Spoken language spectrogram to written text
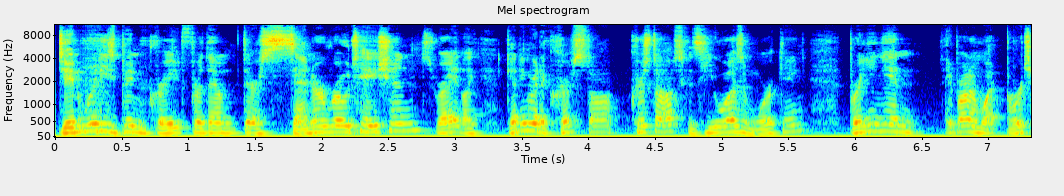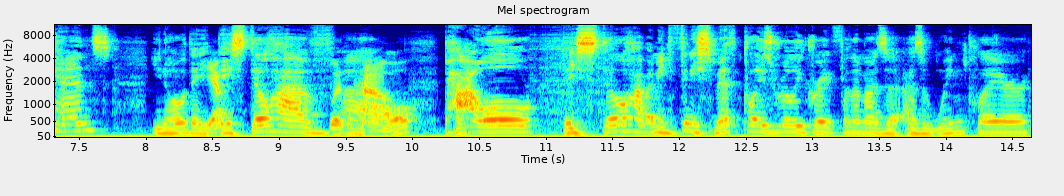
Dinwiddie's been great for them. Their center rotations, right? Like getting rid of Kristaps because he wasn't working. Bringing in, they brought in what Bertans. You know, they, yep. they still have with um, Powell. Powell. They still have. I mean, Finney Smith plays really great for them as a as a wing player.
